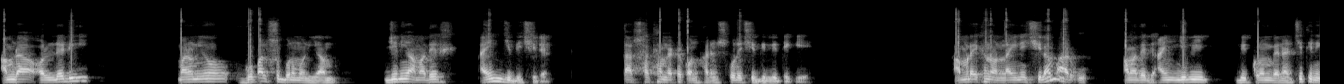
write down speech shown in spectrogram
আমরা অলরেডি মাননীয় গোপাল সুব্রমণিয়াম, যিনি আমাদের আইনজীবী ছিলেন, তার সাথে আমরা একটা কনফারেন্স করেছি দিল্লিতে গিয়ে। আমরা এখানে অনলাইনে ছিলাম আর আমাদের আইনজীবী বিক্রম ব্যানার্জি তিনি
